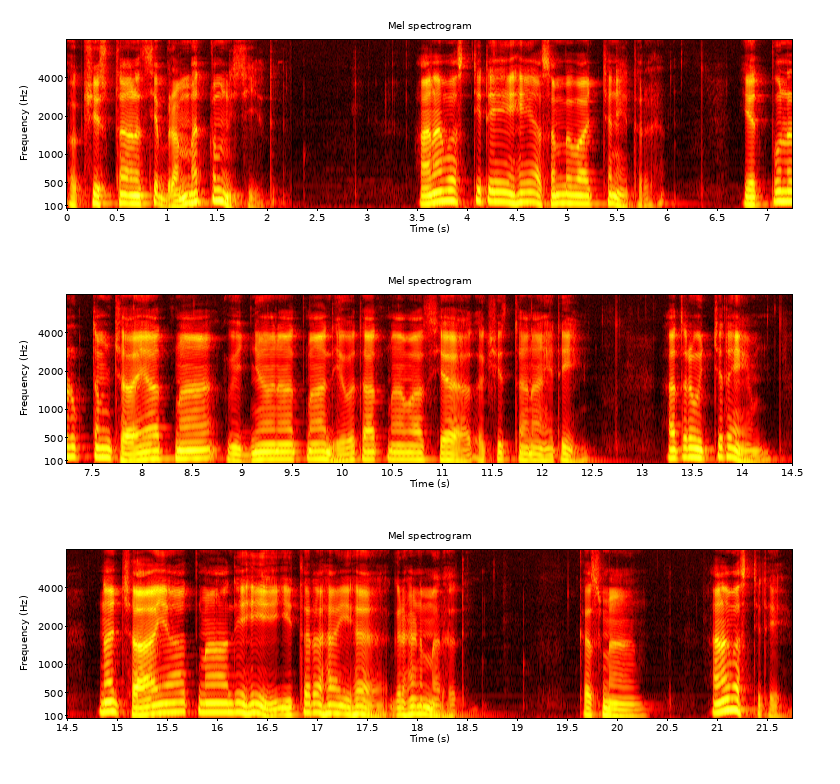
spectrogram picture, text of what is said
अक्षिस्थानस्य ब्रह्मत्वं निश्चीयते। अनवस्थितेः असम्भवाच्च नेतरः यत्पुनरुक्तं छायात्मा, विज्ञानात्मा, देवतात्मा वा स्यात् अक्षिस्थानः इति अत्र उच्यते, न छायात्मादिः इतरः इह ग्रहणम् अर्हति कस्मात् अनवस्थिते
